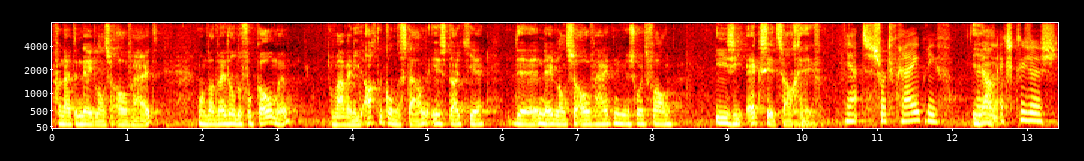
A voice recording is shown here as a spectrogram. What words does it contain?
vanuit de Nederlandse overheid. Want wat wij wilden voorkomen, waar wij niet achter konden staan, is dat je de Nederlandse overheid nu een soort van easy exit zou geven. Ja, het is een soort vrijbrief. Ja. excuses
